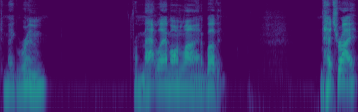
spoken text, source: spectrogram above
to make room for MATLAB Online above it. That's right.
